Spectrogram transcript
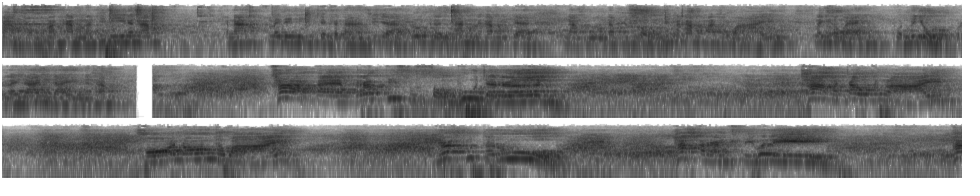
กราบขอขมากรรมณที่นี้นะครับ คณะไม่ได้มีเจตนาที่จะร่วงเกินท่านนะครับ มีแต่นำบุญนำกุศลนะครับ มาถวายไม่แสวงผลประโยชน์ผลรายได้ใดๆนะครับข้าแต่พระพิสุทธิสงฆ์ผู้เจริญ ข้าพระเจ้าทั้งหลาย ขอน้อมถวาย พระพุทธรูป พระอรันศรีวลี พระ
